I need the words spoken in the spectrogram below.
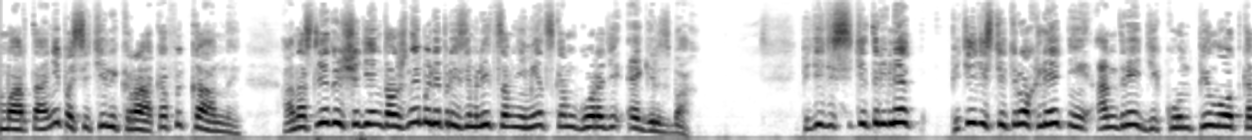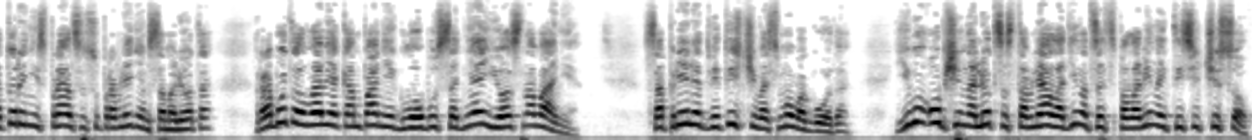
марта они посетили Краков и Канны, а на следующий день должны были приземлиться в немецком городе Эгельсбах. 53-летний Андрей Дикун, пилот, который не справился с управлением самолета, Работал в авиакомпании «Глобус» со дня ее основания. С апреля 2008 года Его общий налет составлял 11,5 тысяч часов.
